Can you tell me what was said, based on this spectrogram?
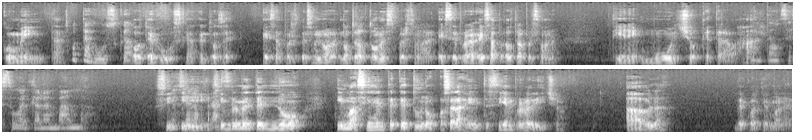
comenta O te juzga. o te juzga, entonces esa eso no, no te lo tomes personal. Ese, esa otra persona tiene mucho que trabajar. Entonces suéltalo en banda. Sí, simplemente no. Y más si hay gente que tú no, o sea, la gente siempre lo he dicho, habla de cualquier manera.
